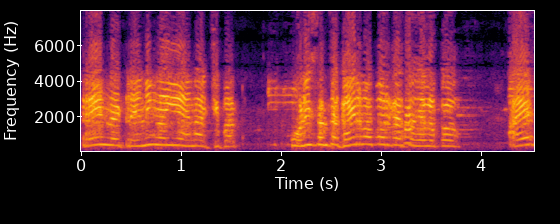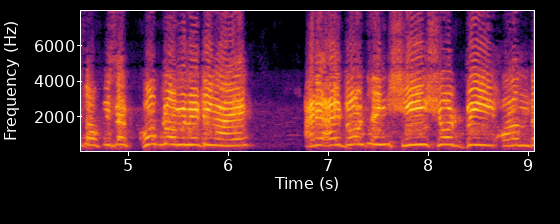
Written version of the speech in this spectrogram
train training नाही आहे ना अजिबात. पोलिसांचा गैरवापर करतात हे लोक. आय एस ऑफिसर खूप डॉमिनेटिंग आहे. आणि I don't think she should be on the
